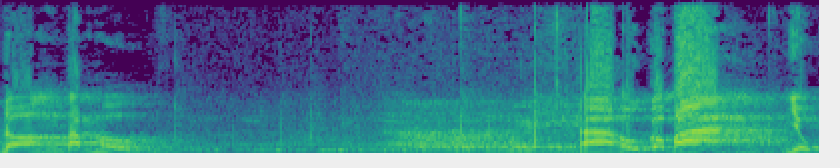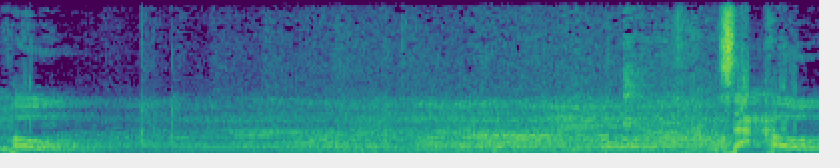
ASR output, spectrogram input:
Đoạn tâm hữu. À hữu có ba, dục hữu. Sát hữu.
